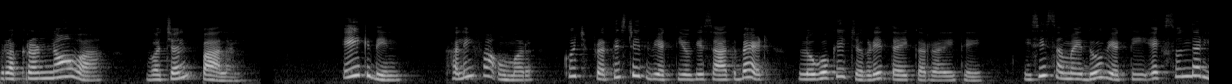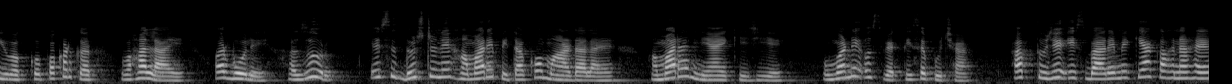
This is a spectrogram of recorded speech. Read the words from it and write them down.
प्रकरण नौवा वचन पालन। एक दिन खलीफा उमर कुछ प्रतिष्ठित व्यक्तियों के साथ बैठ लोगों के झगड़े तय कर रहे थे। इसी समय दो व्यक्ति एक सुंदर युवक को पकड़कर वहाँ लाए और बोले, हजूर, इस दुष्ट ने हमारे पिता को मार डाला है, हमारा न्याय कीजिए। उमर ने उस व्यक्ति से पूछा, अब तुझे इस बारे में क्या कहना है?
